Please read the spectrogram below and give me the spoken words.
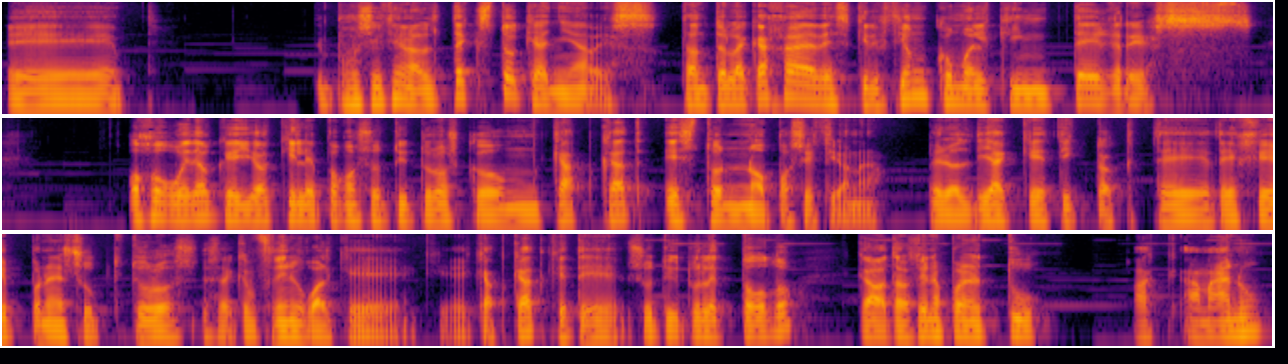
Eh, posiciona el texto que añades, tanto en la caja de descripción como el que integres. Ojo, cuidado que yo aquí le pongo subtítulos con CapCut, esto no posiciona. Pero el día que TikTok te deje poner subtítulos, o sea, que funcione igual que, que CapCut, que te subtitule todo, claro, te lo poner tú a, mano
